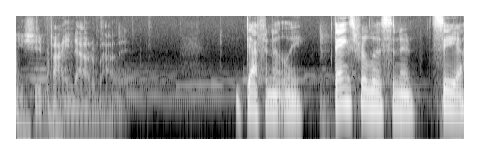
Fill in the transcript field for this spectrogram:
You should find out about it. Definitely. Thanks for listening. See ya.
